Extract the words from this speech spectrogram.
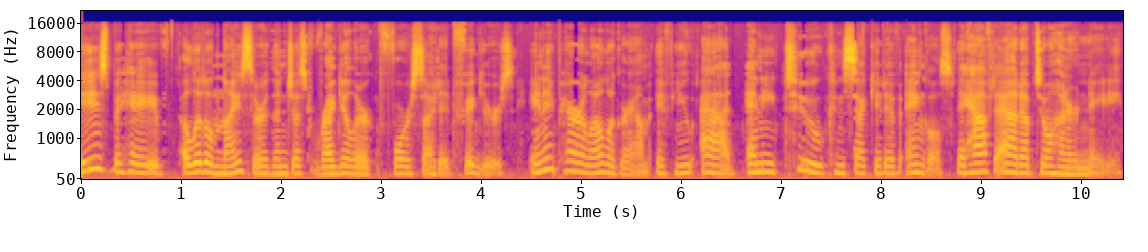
These behave a little nicer than just regular four-sided figures. In a parallelogram, if you add any two consecutive angles, they have to add up to 180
